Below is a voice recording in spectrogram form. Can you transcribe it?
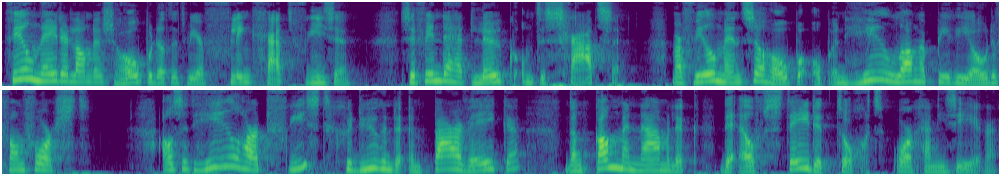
Veel Nederlanders hopen dat het weer flink gaat vriezen. Ze vinden het leuk om te schaatsen, maar veel mensen hopen op een heel lange periode van vorst. Als het heel hard vriest gedurende een paar weken, dan kan men namelijk de Elfstedentocht organiseren.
